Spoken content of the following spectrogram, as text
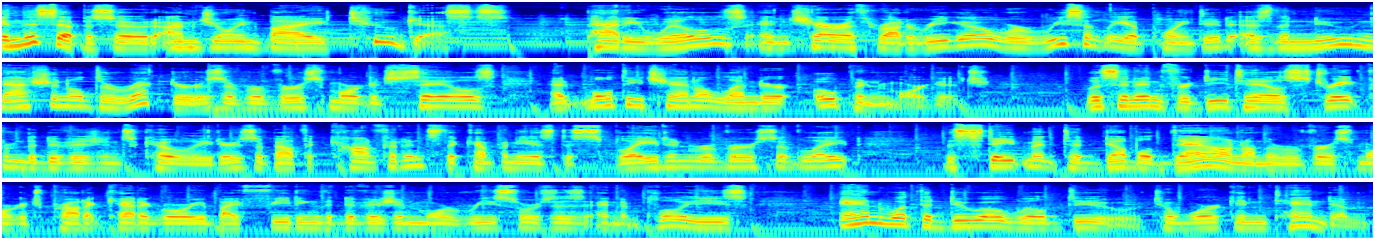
In this episode, I'm joined by two guests Patty Wills and Charith Rodrigo were recently appointed as the new national directors of reverse mortgage sales at multi channel lender Open Mortgage. Listen in for details straight from the division's co leaders about the confidence the company has displayed in reverse of late, the statement to double down on the reverse mortgage product category by feeding the division more resources and employees, and what the duo will do to work in tandem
